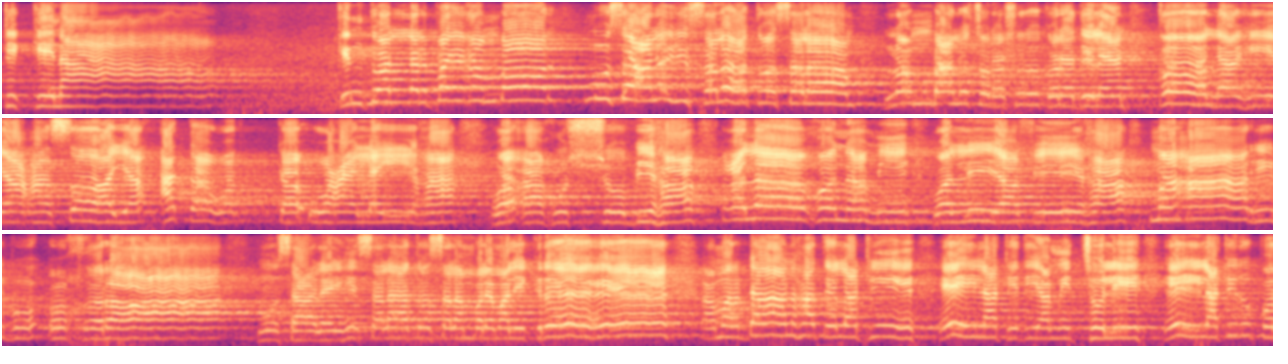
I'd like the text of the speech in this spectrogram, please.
ঠিক কিনা? কিন্তু আল্লাহর পয়গম্বর মুসা সালাতু সালাম লম্বা আলোচনা শুরু করে দিলেন ক্বালা হিয়া আসায়া আলাইহা ওয়া আহুশু বিহা আলা গনামি ওয়া লিয়া ফিহা মাআরিবু উখরা। মুসা সালাতু সালাম বলে, মালিক রে, আমার ডান হাতে লাঠি, এই লাঠি দিয়ে আমি চলি, এই লাঠির উপর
